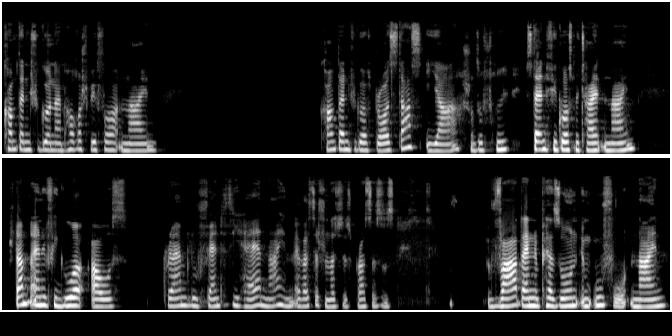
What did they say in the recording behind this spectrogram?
Kommt deine Figur in einem Horrorspiel vor? Nein. Kommt deine Figur aus Brawl Stars? Ja, schon so früh. Ist deine Figur aus Metall? Nein. Stammt eine Figur aus Grand Blue Fantasy? Hä? Nein. Er weiß ja schon, dass das Brawl Stars ist. War deine Person im UFO? Nein.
